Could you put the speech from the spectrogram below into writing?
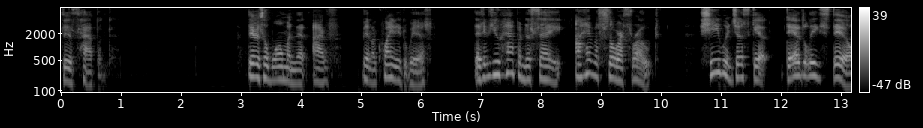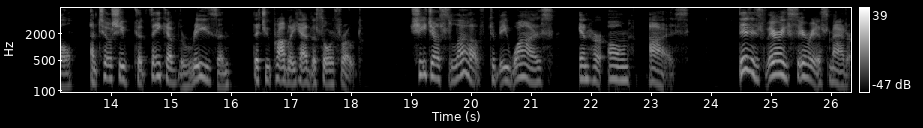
this happened. There's a woman that I've been acquainted with that if you happen to say, I have a sore throat, she would just get deadly still until she could think of the reason that you probably had the sore throat. She just loved to be wise in her own eyes. This is very serious matter.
